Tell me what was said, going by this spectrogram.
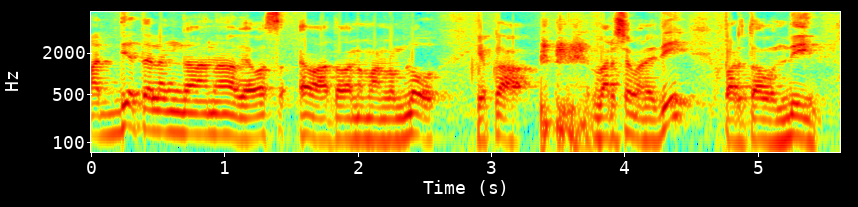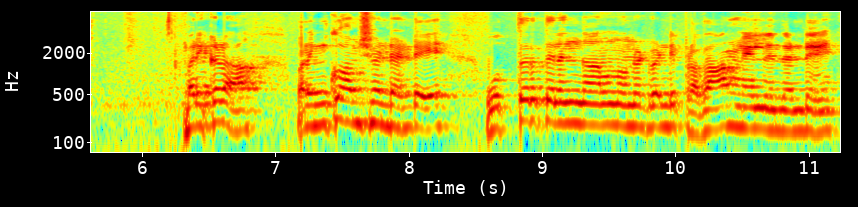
మధ్య తెలంగాణ వ్యవసాయ వాతావరణ మండలంలో యొక్క వర్షం అనేది పడుతూ ఉంది. మరి ఇక్కడ మన ఇంకో అంశం ఏంటంటే ఉత్తర తెలంగాణలో ఉన్నటువంటి ప్రధాన నేలలు ఏంటంటే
